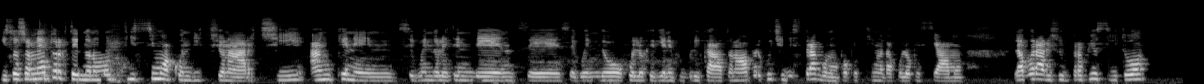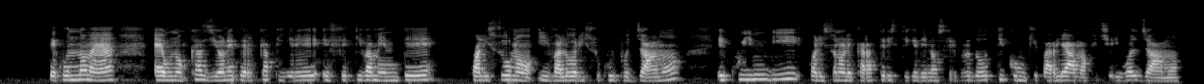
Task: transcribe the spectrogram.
I social network tendono moltissimo a condizionarci anche nei, seguendo le tendenze, seguendo quello che viene pubblicato, no? per cui ci distraggono un pochettino da quello che siamo. Lavorare sul proprio sito secondo me è un'occasione per capire effettivamente quali sono i valori su cui poggiamo e quindi quali sono le caratteristiche dei nostri prodotti, con chi parliamo, a chi ci rivolgiamo.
